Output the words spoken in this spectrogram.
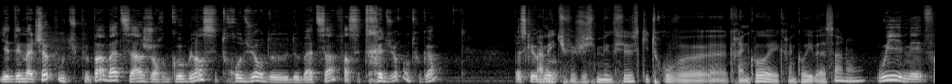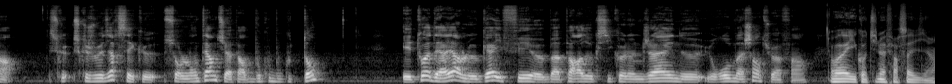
Il y a des match-ups où tu peux pas battre ça. Genre Gobelin, c'est trop dur de, de, battre ça. Enfin, c'est très dur en tout cas. Parce que, ah, mais tu fais juste Muxus qui trouve euh, Krenko et Krenko il bat ça, non? Oui, mais enfin, ce que, ce que je veux dire, c'est que sur le long terme, tu vas perdre beaucoup, beaucoup de temps. Et toi, derrière, le gars, il fait euh, bah, Paradoxical Engine, euh, Euro, machin, tu vois. Enfin, ouais, il continue à faire sa vie. Hein.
